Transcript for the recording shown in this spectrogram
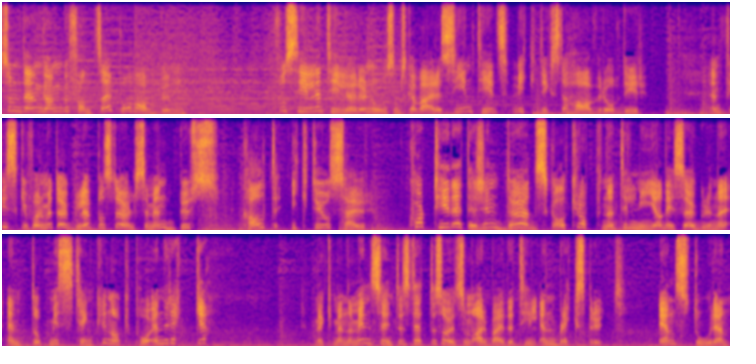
som den gang befant seg på havbunnen. Fossilene tilhører noe som skal være sin tids viktigste havrovdyr. En fiskeformet øgle på størrelse med en buss, kalt iktyosaur. Kort tid etter sin død skal kroppene til ni av disse øglene endte opp mistenkelig nok på en rekke. McMenamin syntes dette så ut som arbeidet til en blekksprut. En stor en.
